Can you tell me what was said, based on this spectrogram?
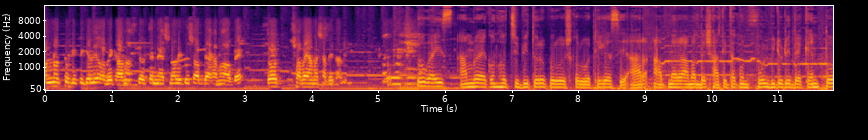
অন্য একটু ডিফিকাল্টি হবে কারণ আজকে হচ্ছে ন্যাশনালিটি সব দেখানো হবে। তো সবাই আমার সাথে থাকবেন। তো গাইস আমরা এখন হচ্ছে ভিতরে প্রবেশ করব ঠিক আছে? আর আপনারা আমাদের সাথে থাকুন ফুল ভিডিওটি দেখেন। তো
